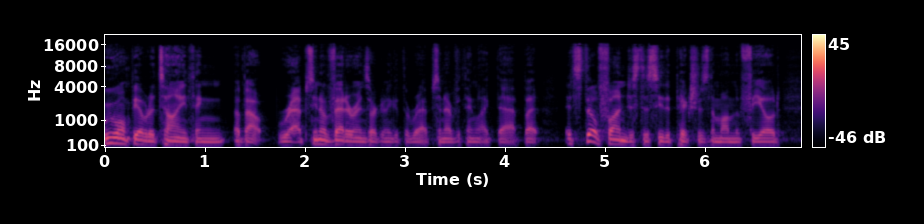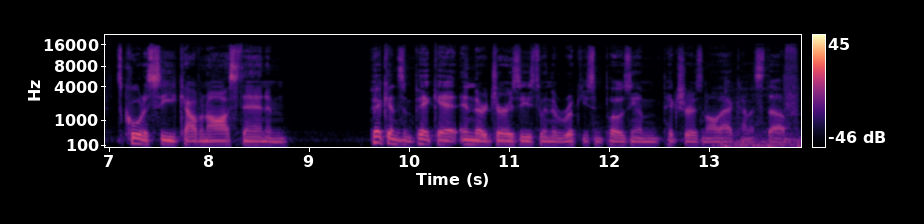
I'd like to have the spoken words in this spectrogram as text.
We won't be able to tell anything about reps. You know, veterans are going to get the reps and everything like that. But it's still fun just to see the pictures of them on the field. It's cool to see Calvin Austin and Pickens and Pickett in their jerseys doing the rookie symposium pictures and all that kind of stuff.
